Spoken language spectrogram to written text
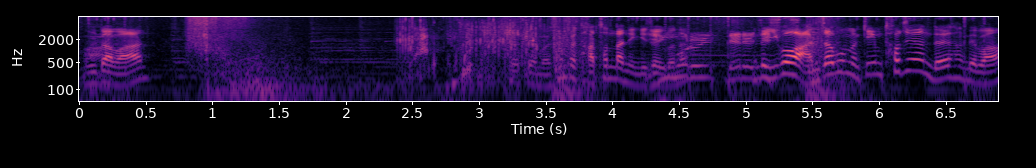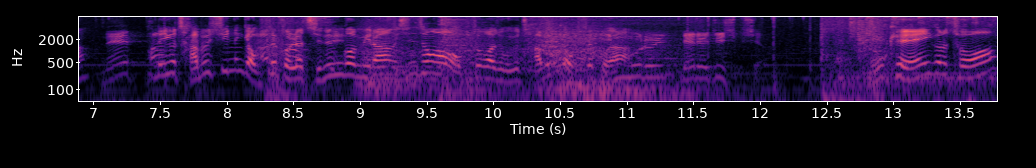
물다만. 그렇기 때문에 손패 다 턴다는 얘기죠 이거는. 근데. 이거 안 잡으면 게임 터지는데 상대방. 내 근데 이거 잡을 수 있는 게 없을걸요. 지능검이랑 신성화가 없어가지고 이거 잡을 게 없을 거야 오. 오케이 그렇죠.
